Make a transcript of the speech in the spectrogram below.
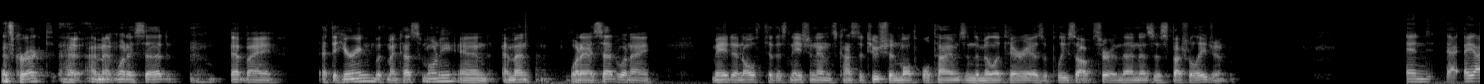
That's correct. I meant what I said at my at the hearing with my testimony, and I meant what I said when I made an oath to this nation and its constitution multiple times in the military as a police officer and then as a special agent. And I, I,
